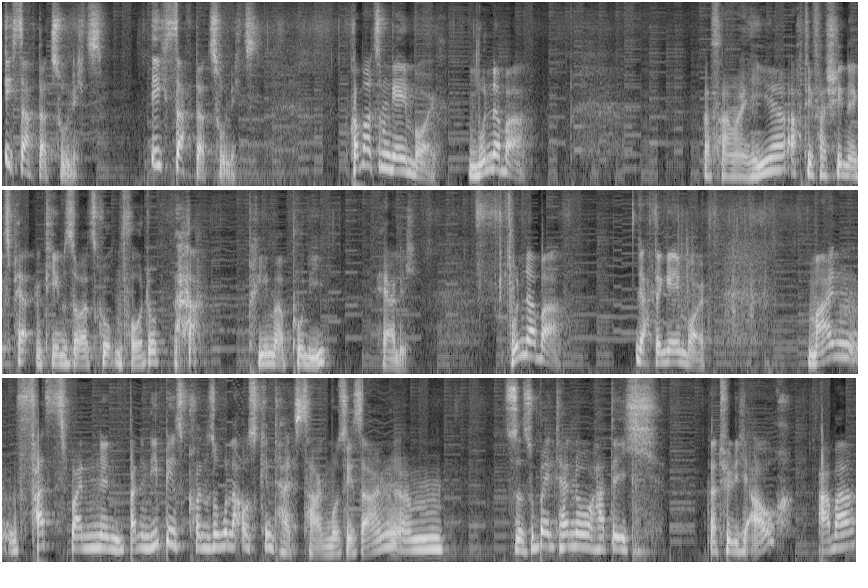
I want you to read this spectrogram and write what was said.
Ich sag dazu nichts. Ich sag dazu nichts. Kommen wir zum Gameboy. Wunderbar. Was haben wir hier? Ach, die verschiedenen Expertenteams so als Gruppenfoto. prima Pulli. Herrlich. Wunderbar. Ja, der Gameboy. Mein fast meine, meine Lieblingskonsole aus Kindheitstagen, muss ich sagen. Ähm, Super Nintendo hatte ich natürlich auch, aber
